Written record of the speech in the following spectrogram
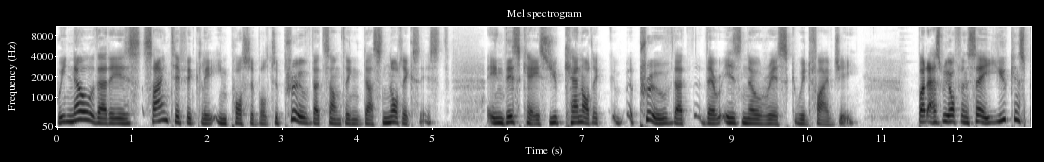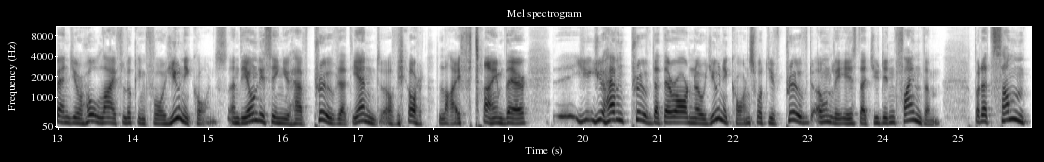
We know that it is scientifically impossible to prove that something does not exist. In this case, you cannot prove that there is no risk with 5G. But as we often say, you can spend your whole life looking for unicorns, and the only thing you have proved at the end of your lifetime there, you, you haven't proved that there are no unicorns. What you've proved only is that you didn't find them. But at some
